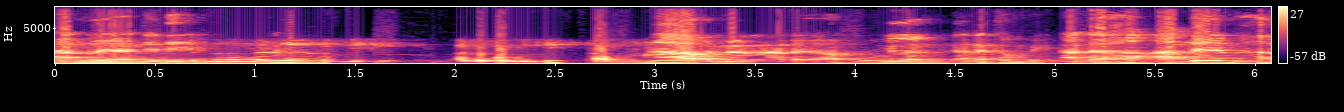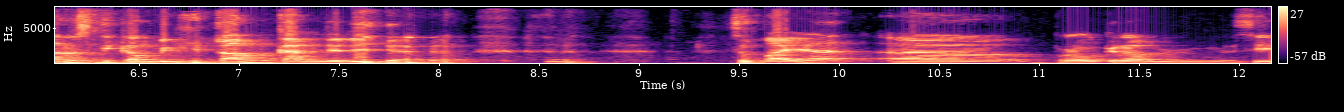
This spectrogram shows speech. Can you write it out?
anu ya jadi cenderungannya lebih ada kambing hitam. Gitu. ah benar ada aku bilang ada kambing ada ada yang harus dikambing hitamkan jadi. Supaya uh, program si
